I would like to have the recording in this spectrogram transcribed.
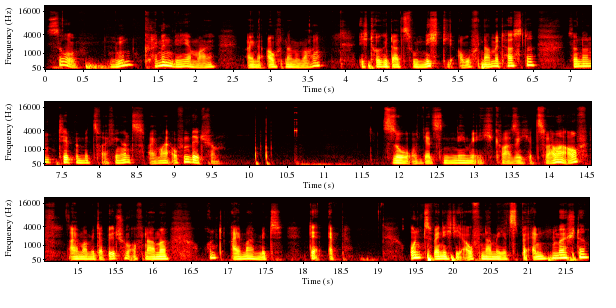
So, nun können wir ja mal eine Aufnahme machen. Ich drücke dazu nicht die Aufnahmetaste, sondern tippe mit zwei Fingern zweimal auf den Bildschirm. So, und jetzt nehme ich quasi hier zweimal auf. Einmal mit der Bildschirmaufnahme und einmal mit der App. Und wenn ich die Aufnahme jetzt beenden möchte,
